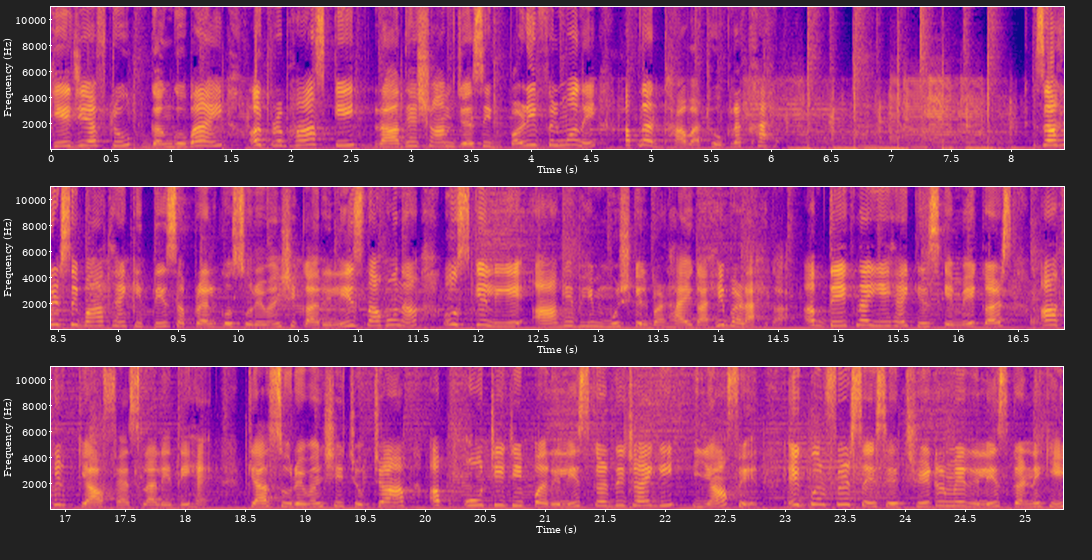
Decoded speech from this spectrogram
के जी एफ़ टू गंगूबाई और प्रभास की राधे श्याम जैसी बड़ी फ़िल्मों ने अपना धावा ठोक रखा है। ज़ाहिर सी बात है कि 30 अप्रैल को सूर्यवंशी का रिलीज़ ना होना उसके लिए आगे भी मुश्किल बढ़ाएगा ही बढ़ाएगा। अब देखना ये है कि इसके मेकर्स आखिर क्या फैसला लेते हैं। क्या सूर्यवंशी चुपचाप अब ओटीटी पर रिलीज़ कर दी जाएगी या फिर एक बार फिर से इसे थिएटर में रिलीज़ करने की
